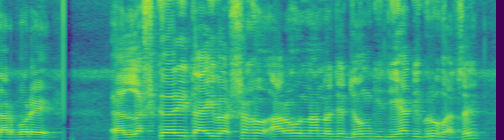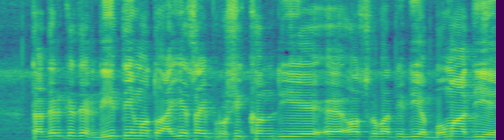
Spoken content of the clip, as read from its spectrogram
তারপরে লস্করি তাইবা সহ আরও অন্যান্য যে জঙ্গি জিহাদি গ্রুপ আছে, তাদেরকে যে রীতিমতো আইএসআই প্রশিক্ষণ দিয়ে অস্ত্রপাতি দিয়ে, বোমা দিয়ে,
